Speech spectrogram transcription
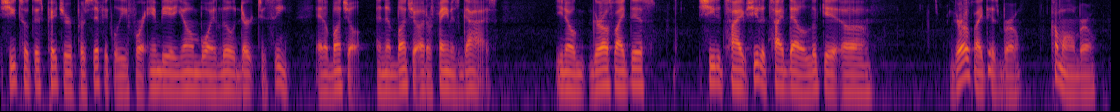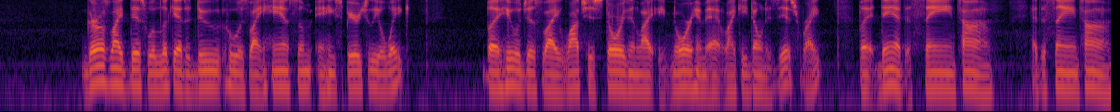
she took this picture specifically for NBA Youngboy Lil Durk to see and a bunch of and a bunch of other famous guys. You know, girls like this, she the type she the type that will look at uh, girls like this, bro. Come on, bro. Girls like this will look at a dude who is like handsome and he's spiritually awake, but he will just like watch his stories and like ignore him, act like he don't exist, right? But then at the same time, at the same time,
